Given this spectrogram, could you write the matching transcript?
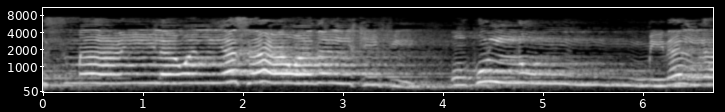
إِسْمَاعِيلَ وَالْيَسَعَ وَذَا الْكِفْلِ ۖ. وَكُلٌّ مِّنَ الْأَخْيَارِ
